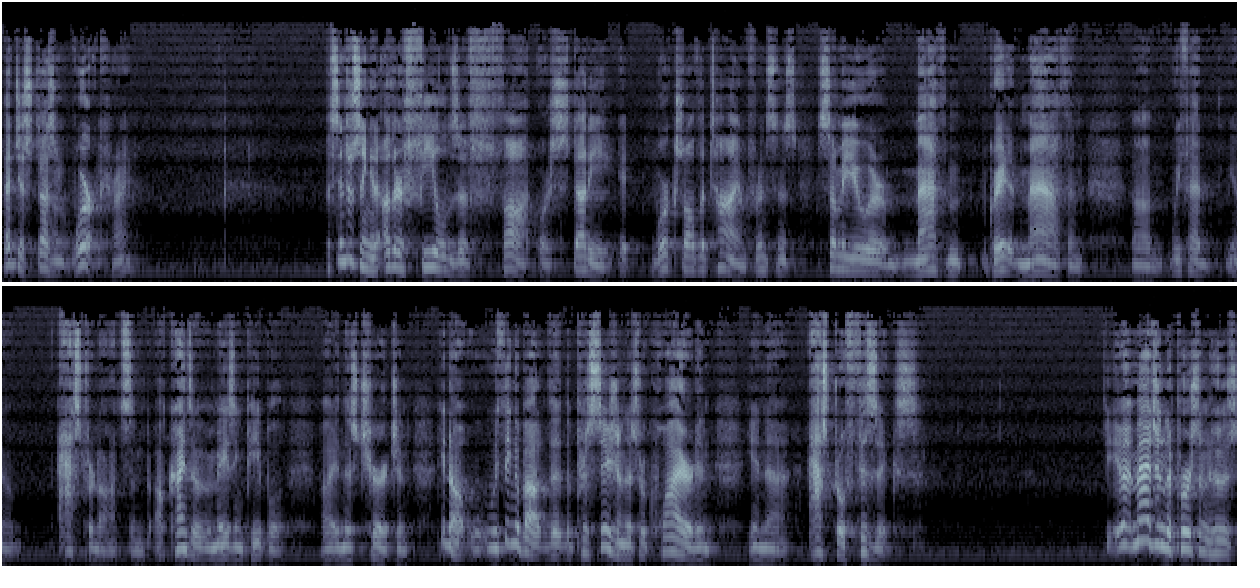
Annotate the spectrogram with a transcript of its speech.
that just doesn't work, right? But it's interesting in other fields of thought or study, it works all the time. For instance, some of you are math great at math, and um, we've had you know astronauts and all kinds of amazing people uh, in this church. And you know, we think about the, the precision that's required in in uh, astrophysics. Imagine the person who's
